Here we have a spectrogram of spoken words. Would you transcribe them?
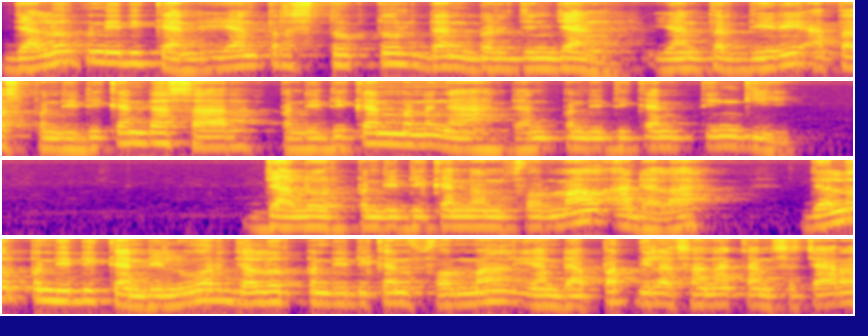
jalur pendidikan yang terstruktur dan berjenjang, yang terdiri atas pendidikan dasar, pendidikan menengah, dan pendidikan tinggi jalur pendidikan non-formal adalah jalur pendidikan di luar jalur pendidikan formal yang dapat dilaksanakan secara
